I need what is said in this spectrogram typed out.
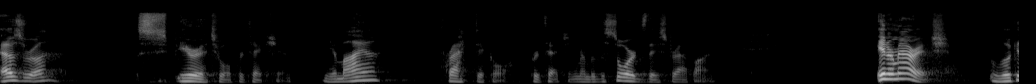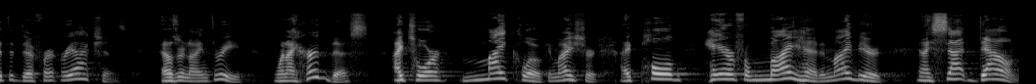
Ezra, spiritual protection. Nehemiah, practical protection. Remember the swords they strap on. Intermarriage. Look at the different reactions. Ezra 9:3. When I heard this, I tore my cloak and my shirt. I pulled hair from my head and my beard, and I sat down,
